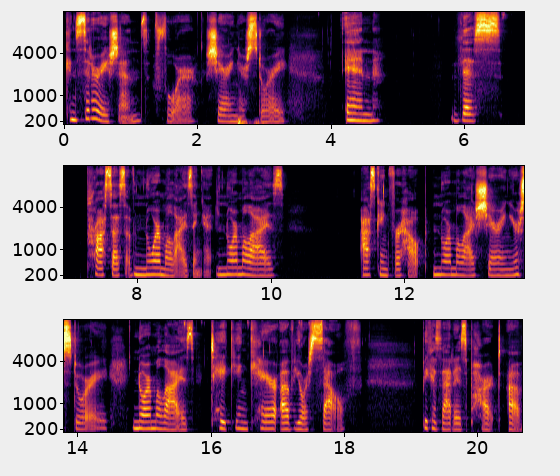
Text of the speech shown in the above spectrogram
Considerations for sharing your story in this process of normalizing it. Normalize asking for help, normalize sharing your story, normalize taking care of yourself, because that is part of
